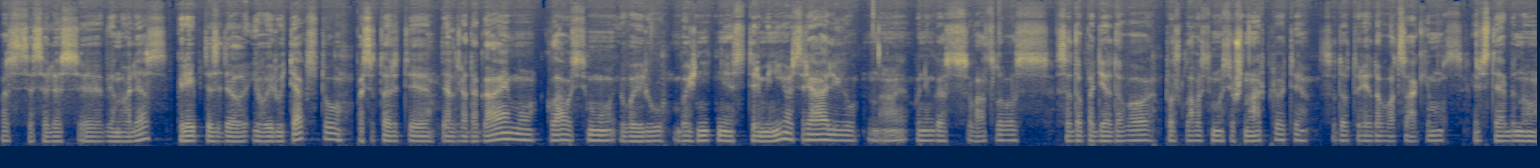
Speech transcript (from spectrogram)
pas seselės vienuolės, kreiptis dėl įvairių tekstų, pasitarti dėl redagavimo klausimų, įvairių bažnytinės terminijos realijų. Na, kuningas Vatslavas visada padėdavo tuos klausimus išnarplioti, visada turėdavo atsakymus ir stebino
